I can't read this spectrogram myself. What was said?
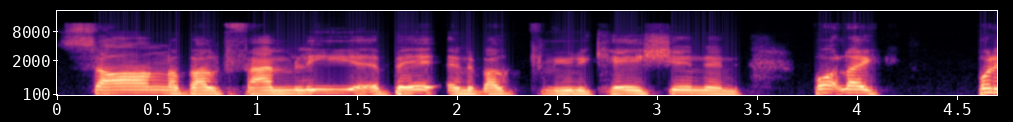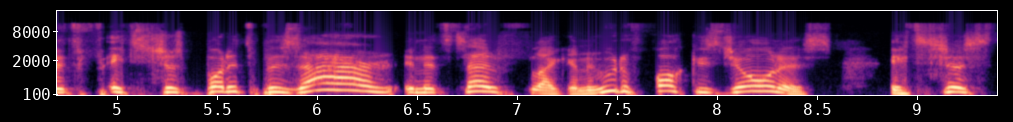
song about family a bit and about communication and but like but it's it's just but it's bizarre in itself like and who the fuck is Jonas? It's just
